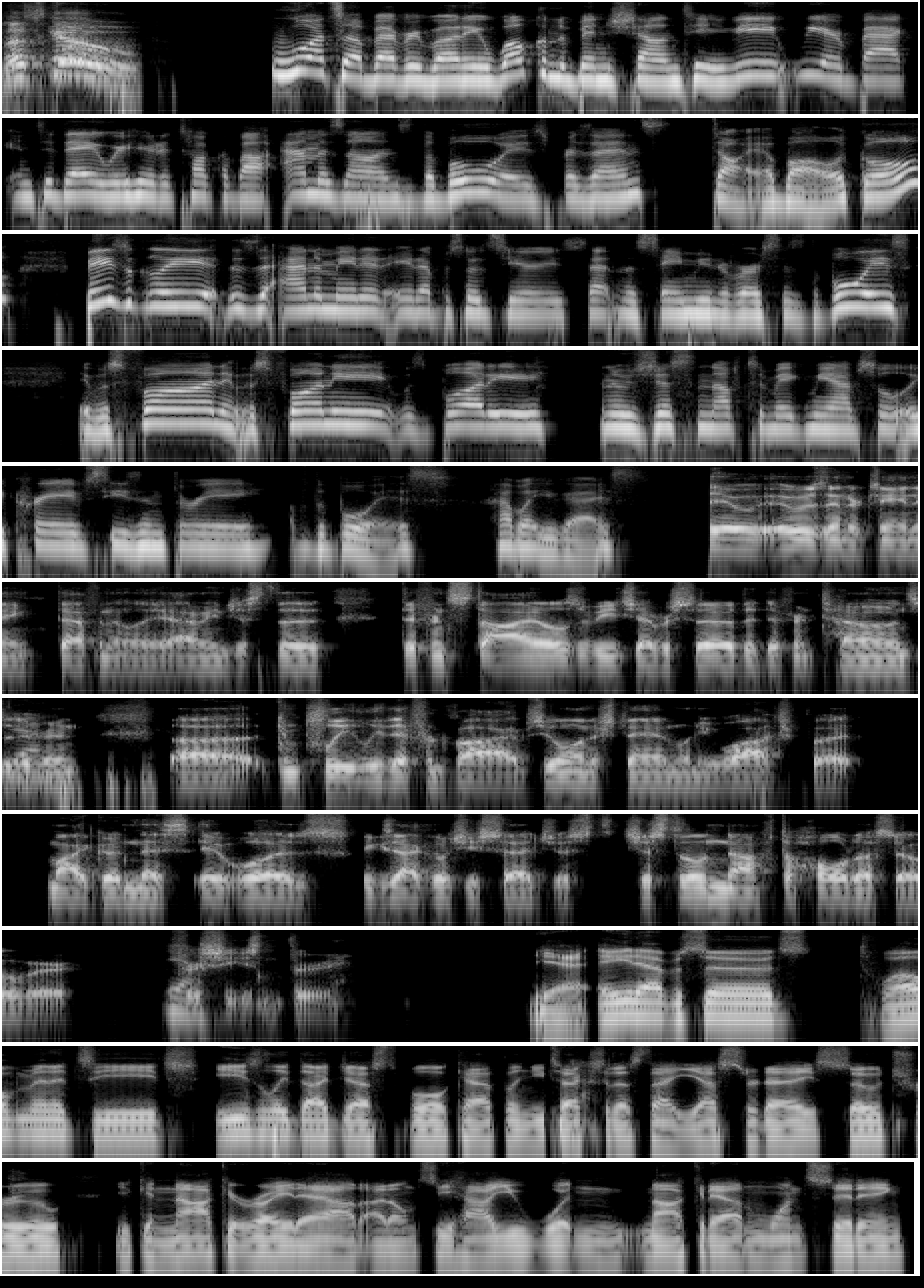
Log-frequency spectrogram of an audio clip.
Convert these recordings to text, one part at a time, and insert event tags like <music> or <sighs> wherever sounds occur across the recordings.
Let's go. What's up, everybody? Welcome to Binge Town TV. We are back, and today we're here to talk about Amazon's The Boys presents Diabolical. Basically, this is an animated eight episode series set in the same universe as The Boys. It was fun, it was funny, it was bloody, and it was just enough to make me absolutely crave season three of The Boys. How about you guys? It, it was entertaining, definitely. I mean, just the different styles of each episode, the different tones, the Yeah. different, uh, completely different vibes. You'll understand when you watch, but my goodness, it was exactly what you said. Just, just enough to hold us over Yeah. for season three. Yeah, eight episodes, 12 minutes each, easily digestible. Kathleen, you texted us that yesterday. So true. You can knock it right out. I don't see how you wouldn't knock it out in one sitting.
